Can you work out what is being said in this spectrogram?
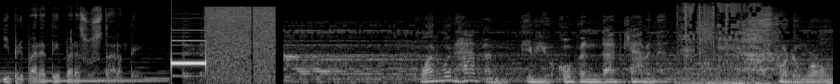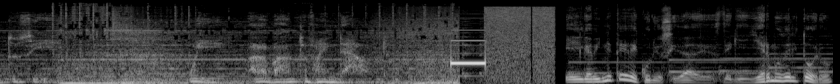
y prepárate para asustarte. What would happen if you opened that cabinet for the world to see? We are about to find out. El Gabinete de Curiosidades de Guillermo del Toro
